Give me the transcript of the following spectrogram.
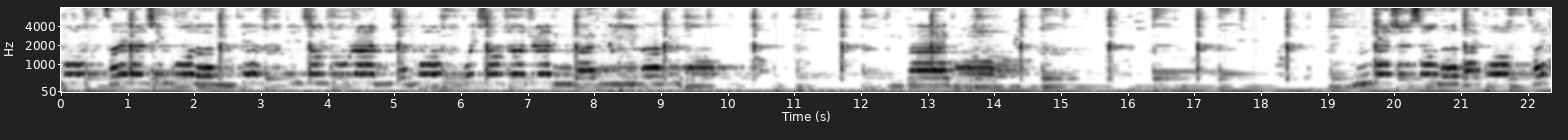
寞，才担心过了明天。你将突然沉默，微笑着决定该离开我，离开我。应该是想的太多，才怀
